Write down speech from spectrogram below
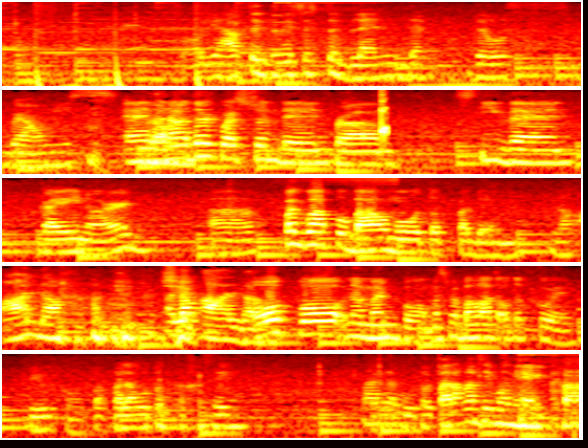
So all you have to do is just to blend those brownies. And Brownies. another question din from Steven Kainard. Uh, pagwapo ba, umuutot pa din? Alang-alang. Alang-alang. Opo naman po. Mas mabaho ata utot ko eh. Feel ko. Pa palautot ka kasi. Palautot. Parang kasi munyeka.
